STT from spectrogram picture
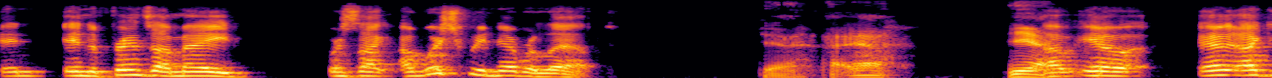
and and the friends I made was like, I wish we'd never left. Yeah, yeah, yeah, Uh, you know, and like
